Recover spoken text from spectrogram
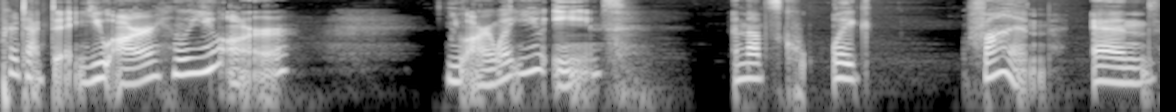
protect it. You are who you are. You are what you eat, and that's like fun. And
